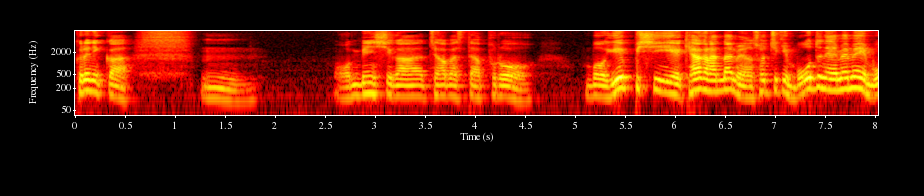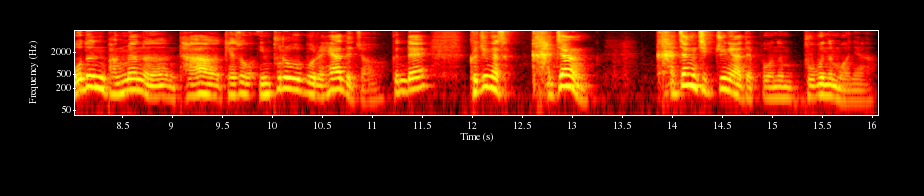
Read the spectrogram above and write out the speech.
그러니까 음 원빈 씨가 제가 봤을 때 앞으로 뭐 UFC에 계약을 한다면 솔직히 모든 MMA 모든 방면은 다 계속 임프루브를 해야 되죠. 근데 그 중에서 가장 가장 집중해야 될 부분은 부분은 뭐냐?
